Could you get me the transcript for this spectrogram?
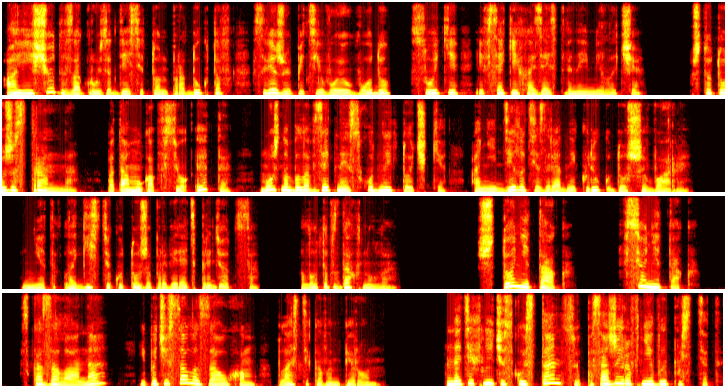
А еще да загрузят 10 тонн продуктов, свежую питьевую воду, соки и всякие хозяйственные мелочи. Что тоже странно, потому как все это — можно было взять на исходной точке, а не делать изрядный крюк до Шивары. Нет, логистику тоже проверять придется. Лота вздохнула. «Что не так?» «Все не так», — сказала она и почесала за ухом пластиковым пером. «На техническую станцию пассажиров не выпустят.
